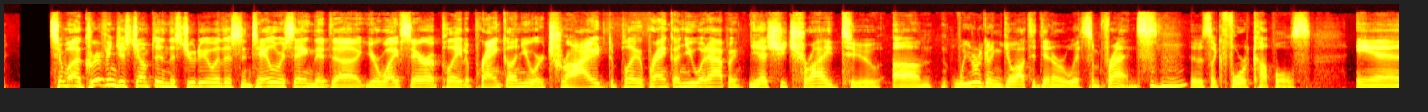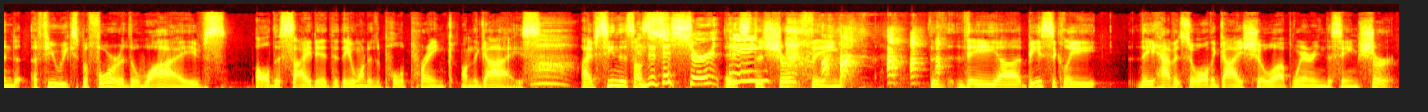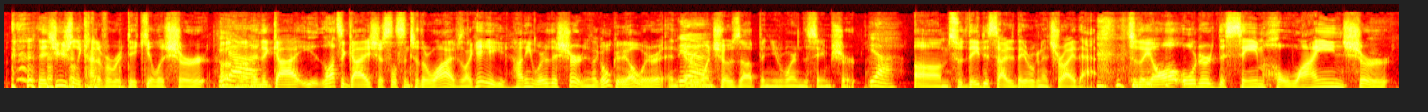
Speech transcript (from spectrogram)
So uh, Griffin just jumped in the studio with us, and Taylor was saying that uh, your wife Sarah played a prank on you or tried to play a prank on you. What happened? Yeah, she tried to. Um, we were going to go out to dinner with some friends. It was like four couples, and a few weeks before, the wives all decided that they wanted to pull a prank on the guys. I've seen this on. Is it the shirt thing? It's the shirt thing. The- they uh, basically they have it so all the guys show up wearing the same shirt. It's usually kind of a ridiculous shirt. Yeah. And the guy, lots of guys just listen to their wives like, "Hey, honey, wear this shirt." And he's like, "Okay, I'll wear it." And Yeah. everyone shows up, and you're wearing the same shirt. Yeah. Um, so they decided they were going to try that. So they all ordered the same Hawaiian shirt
